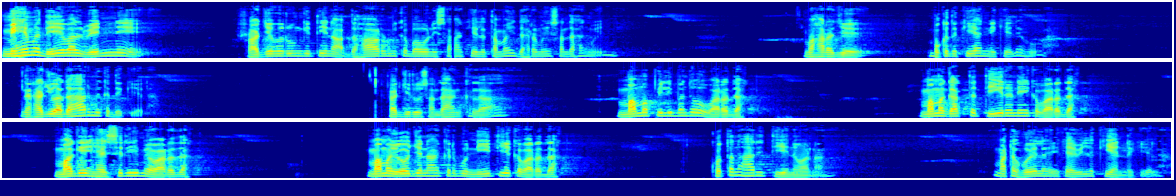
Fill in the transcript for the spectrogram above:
මෙහෙම දේවල් වෙන්නේ රජවරුන්ගේ තියෙන අධාර්මික බව නිසා කියල තමයි ධර්මය සඳහන් වෙන්නේ. මහරජය මොකද කියන්නේ කියල හවා. රජු අධාර්මිකද කියලා. රජ්ජුරු සඳහන් කළා මම පිළිබඳව වරදක්. මම ගත්ත තීරණයක වරදක්. මගේ හැසිරීම වරදක්. මම යෝජනා කරපු නීතියක වරදක්. කොතන හරි තියෙනවනම් මට හොයලා ඒක ඇවිල්ල කියන්න කියලා.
